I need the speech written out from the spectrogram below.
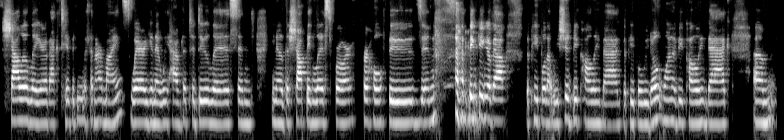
shallow layer of activity within our minds, where you know we have the to-do list and you know the shopping list for for Whole Foods and thinking about the people that we should be calling back, the people we don't want to be calling back. Um,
